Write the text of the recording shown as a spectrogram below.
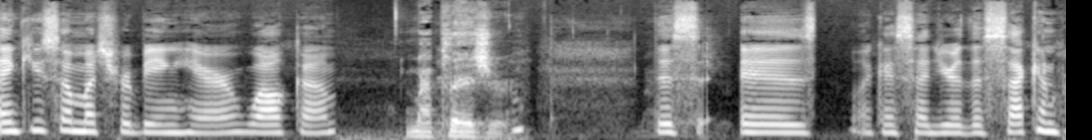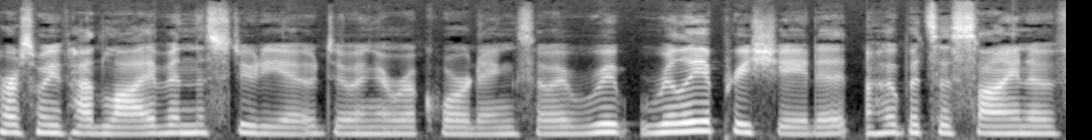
Thank you so much for being here. Welcome. My pleasure. This is, like I said, you're the second person we've had live in the studio doing a recording, so I re- really appreciate it. I hope it's a sign of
